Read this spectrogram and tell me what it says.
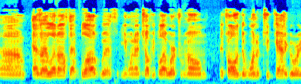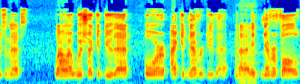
um, as I let off that blog with, you know, when I tell people I work from home, they fall into one of two categories, and that's, wow, I wish I could do that, or I could never do that. Uh, mm-hmm. Uh, it never falls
